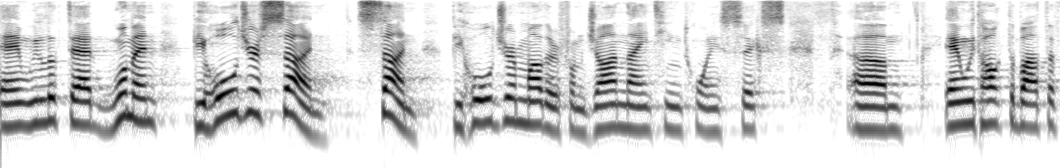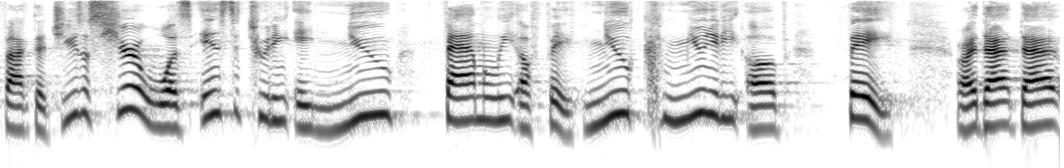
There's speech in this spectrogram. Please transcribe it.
and we looked at, woman, behold your son. Son, behold your mother from John 19, 26. Um, and we talked about the fact that Jesus here was instituting a new family of faith, new community of faith, right? That, that,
